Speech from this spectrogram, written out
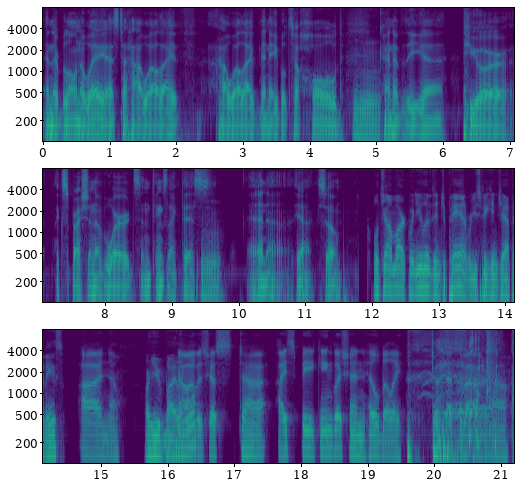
and they're blown away as to how well I've how well I've been able to hold Mm-hmm. kind of the uh, pure expression of words and things like this. Mm-hmm. And uh, yeah, so Well, John Mark, when you lived in Japan, were you speaking Japanese? Uh, no. Are you bilingual? No, I was just, uh, I speak English and hillbilly. That's about uh,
